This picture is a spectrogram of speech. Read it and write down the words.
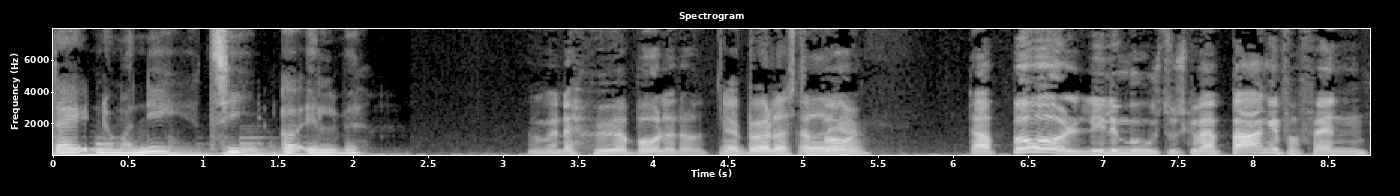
Dag nummer 9, 10 og 11 du kan da høre bålet derude. Jeg bøller Der er stadig. bål. ja. Der er bål, lille mus. Du skal være bange for fanden.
